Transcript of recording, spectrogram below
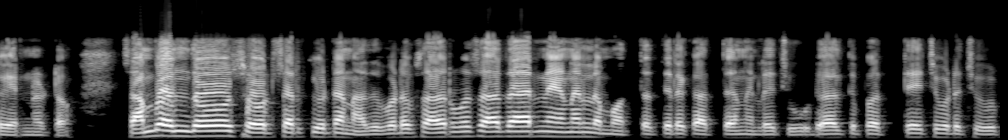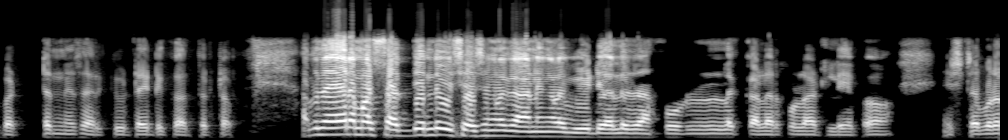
ഉയരണം കേട്ടോ. സംഭവം എന്തോ ഷോർട്ട് സർക്യൂട്ട് ആണ്. അത് ഇവിടെ സർവസാധാരണയാണല്ലോ. മൊത്തത്തിൽ കത്തുക ചൂടുകാലത്ത് പ്രത്യേകിച്ച് ഇവിടെ ചൂട് പെട്ടെന്ന് സർക്യൂട്ട് ആയിട്ട് കത്തിട്ടോ. അപ്പൊ നേരെ നമ്മൾ സദ്യന്റെ വിശേഷങ്ങൾ കാണുന്ന വീഡിയോയിൽ ഫുള്ള് കളർഫുൾ ആയിട്ടില്ലേ. അപ്പൊ ഇഷ്ടപ്പെട്ട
